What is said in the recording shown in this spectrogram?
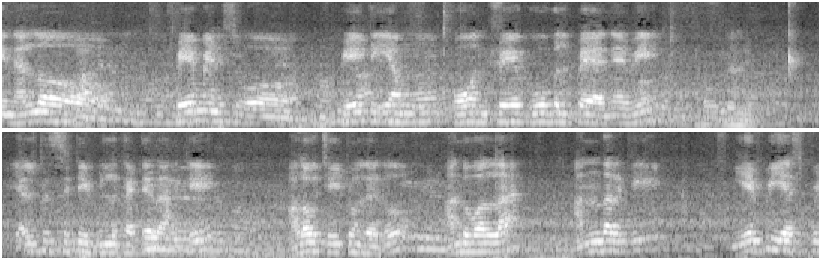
ఈ నెలలో payments Paytm PhonePe Google pay అనేవి ఎలక్ట్రిసిటీ బిల్లు కట్టేదానికి అలౌ చేయటం లేదు. అందువల్ల అందరికీ ఏపీఎస్పీ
